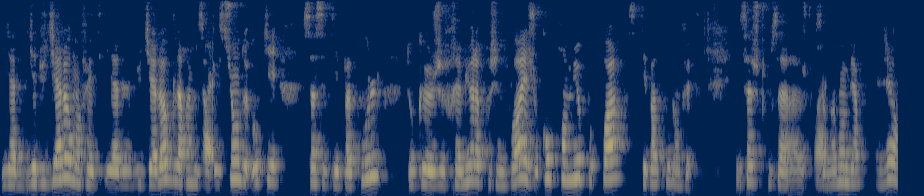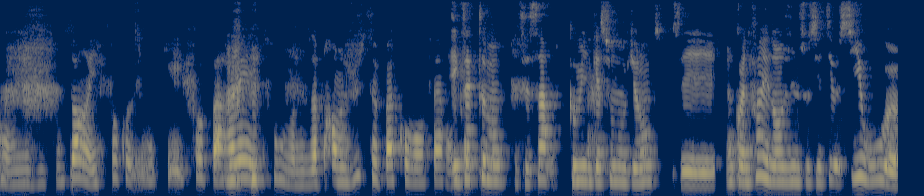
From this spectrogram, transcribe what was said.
il y a, y a, du dialogue en fait. Il y a du dialogue, la remise en question de ok, ça c'était pas cool, donc euh, je ferai mieux la prochaine fois et je comprends mieux pourquoi c'était pas cool en fait. Et ça, je trouve ça, je trouve ça vraiment bien. C'est dur, on nous dit tout le temps, il faut communiquer, il faut parler et tout. On nous apprend juste pas comment faire. Exactement, c'est ça. Communication non violente. C'est encore une fois, on est dans une société aussi où euh,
